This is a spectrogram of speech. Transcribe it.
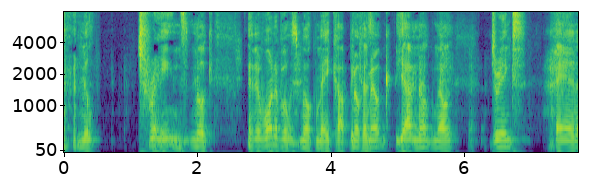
milk trains, milk. And then one of them was milk makeup because milk, milk. yeah, milk, milk drinks. And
